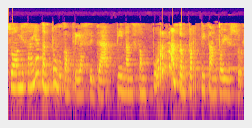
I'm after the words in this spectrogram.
Suami saya tentu bukan pria sejati dan sempurna seperti Santo Yusuf.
